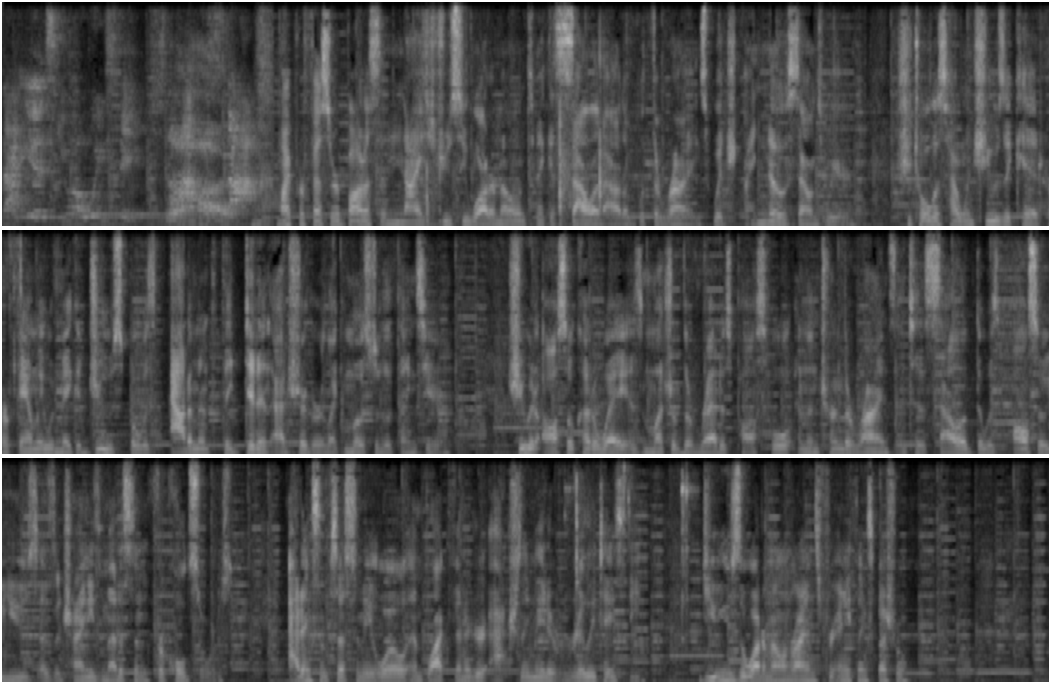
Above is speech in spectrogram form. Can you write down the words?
That is, you are wasting. Why? Stop. Stop. My professor bought us a nice juicy watermelon to make a salad out of with the rinds, which I know sounds weird. She told us how when she was a kid, her family would make a juice, but was adamant that they didn't add sugar like most of the things here. She would also cut away as much of the red as possible and then turn the rinds into a salad that was also used as a Chinese medicine for cold sores. Adding some sesame oil and black vinegar actually made it really tasty. Do you use the watermelon rinds for anything special?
